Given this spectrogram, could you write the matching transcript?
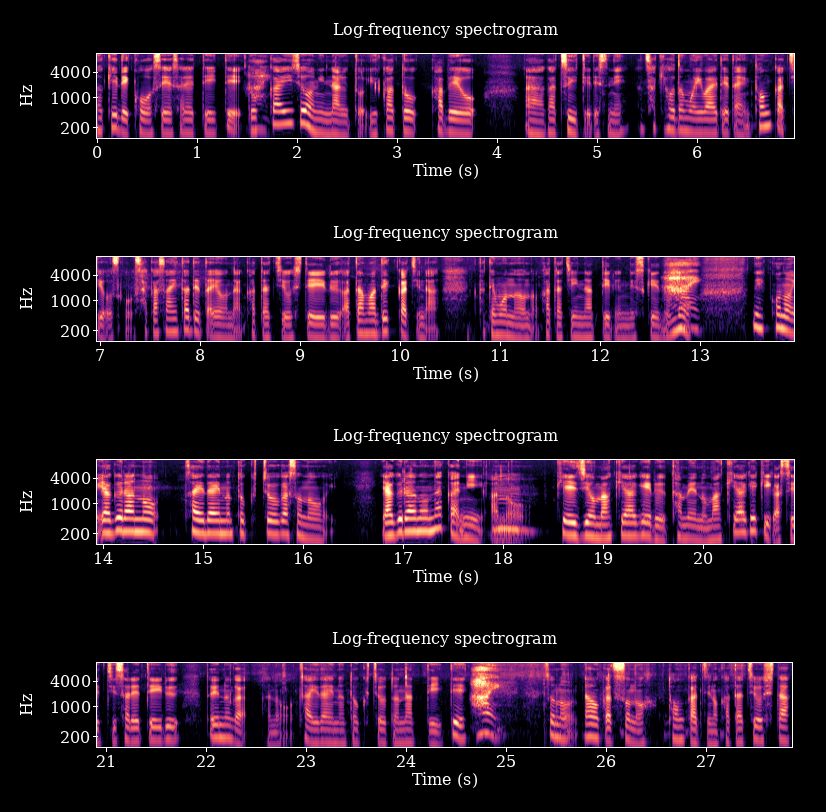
だけで構成されていて6階以上になると床と壁をがついてですね先ほども言われてたようにトンカチを逆さに立てたような形をしている頭でっかちな建物の形になっているんですけれども、はい、でこの櫓の最大の特徴がその櫓の中にあの、うん、ケージを巻き上げるための巻き上げ機が設置されているというのがあの最大の特徴となっていて、はい、そのなおかつそのトンカチの形をした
